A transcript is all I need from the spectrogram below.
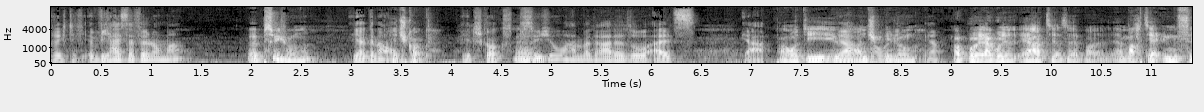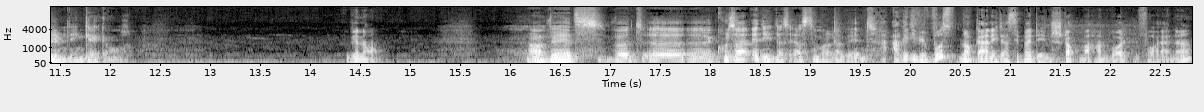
richtig. Wie heißt der Film nochmal? Äh, Psycho, ne? Ja, genau. Hitchcock. Hitchcocks Psycho haben wir gerade so als, ja, Parodie oder Ja, Anspielung. Parodie, ja. Obwohl, ja gut, er hat ja selber, er macht ja im Film den Gag auch. genau. Ja, jetzt wird äh, äh, Cousin Eddie das erste Mal erwähnt. Ah, richtig, wir wussten noch gar nicht, dass sie bei denen Stopp machen wollten vorher, ne?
